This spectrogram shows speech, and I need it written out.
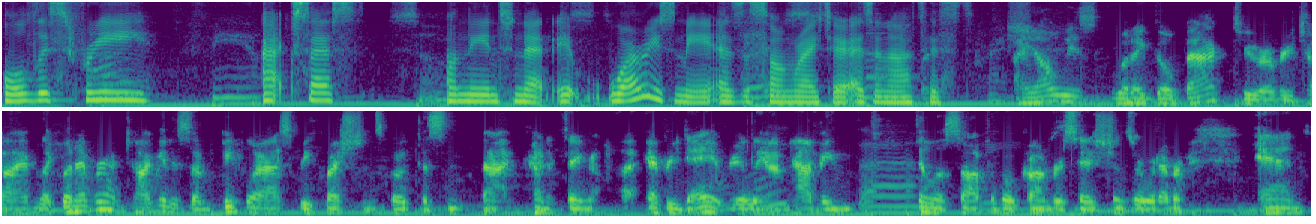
All this free access on the internet, it worries me as a songwriter, as an artist. I always, what I go back to every time, like whenever I'm talking to some people are asking me questions about this and that kind of thing uh, every day, really. I'm having philosophical conversations or whatever. And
